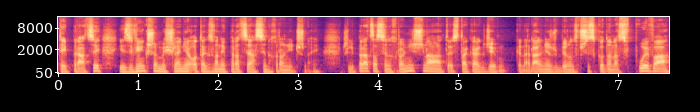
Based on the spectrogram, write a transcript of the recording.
tej pracy jest większe myślenie o tak zwanej pracy asynchronicznej. Czyli praca synchroniczna to jest taka, gdzie generalnie rzecz biorąc wszystko do nas wpływa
